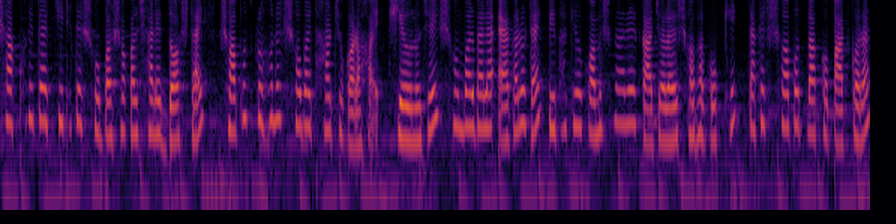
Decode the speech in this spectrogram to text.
স্বাক্ষরিত এক চিঠিতে সোমবার সকাল সাড়ে দশটায় শপথ গ্রহণের সময় ধার্য করা হয়। সে অনুযায়ী সোমবার বেলা এগারোটায় বিভাগীয় কমিশনারের কার্যালয়ের সভাকক্ষে তাকে শপথ বাক্য পাঠ করান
